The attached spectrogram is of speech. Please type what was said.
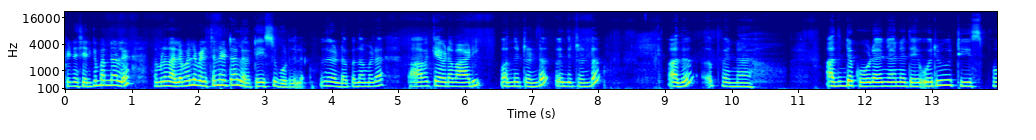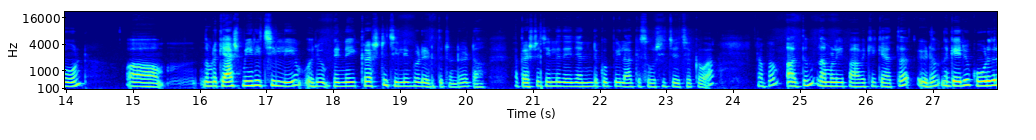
പിന്നെ ശരിക്കും പറഞ്ഞാൽ നമ്മൾ നല്ലപോലെ വെളിച്ചെണ്ണ ഇട്ടാലോ ടേസ്റ്റ് കൂടുതൽ ഇതുണ്ട് അപ്പോൾ അപ്പം നമ്മുടെ പാവയ്ക്ക ഇവിടെ വാടി വന്നിട്ടുണ്ട് വെന്തിട്ടുണ്ട്. അത് പിന്നെ അതിന്റെ കൂടെ ഞാനത് ഒരു ടീസ്പൂൺ നമ്മുടെ കാശ്മീരി ചില്ലിയും ഒരു പിന്നെ ഈ ക്രഷ്ഡ് ചില്ലിയും കൂടെ എടുത്തിട്ടുണ്ട് കേട്ടോ. ആ ക്രഷ്ഡ് ചില്ലി ഞാൻ എന്റെ കുപ്പിയിലാക്കി സൂക്ഷിച്ച് വെച്ചേക്കുക അപ്പം അതും നമ്മൾ ഈ പാവയ്ക്കകത്ത് ഇടും. നിങ്ങൾക്ക് എരിവ് കൂടുതൽ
